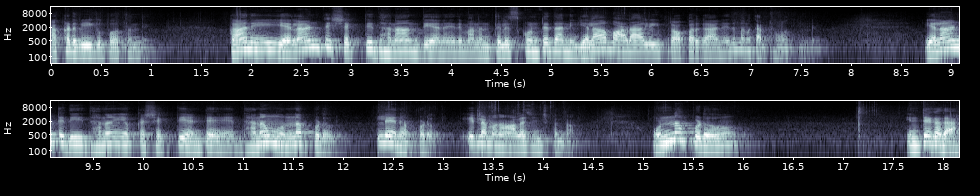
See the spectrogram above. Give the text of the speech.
అక్కడ వీగిపోతుంది. కానీ ఎలాంటి శక్తి ధనాంది అనేది మనం తెలుసుకుంటే దాన్ని ఎలా వాడాలి ప్రాపర్గా అనేది మనకు అర్థమవుతుంది. ఎలాంటిది ధనం యొక్క శక్తి అంటే ధనం ఉన్నప్పుడు లేనప్పుడు? ఇట్లా మనం ఆలోచించుకుందాం. ఉన్నప్పుడు ఇంతే కదా?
